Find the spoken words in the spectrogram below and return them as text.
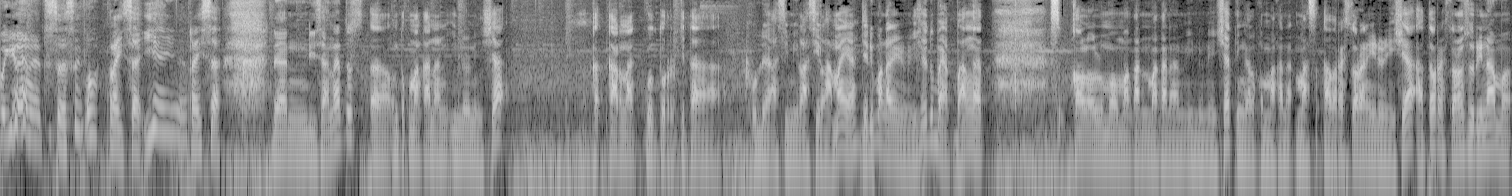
apa gimana? Terus selesai, oh Raisa, iya iya Raisa. Dan di sana terus eh, untuk makanan Indonesia ka- karena kultur kita udah asimilasi lama ya, jadi makanan Indonesia itu banyak banget. Kalau lu mau makan makanan Indonesia, tinggal ke makanan mas, apa, restoran Indonesia atau restoran Suriname.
